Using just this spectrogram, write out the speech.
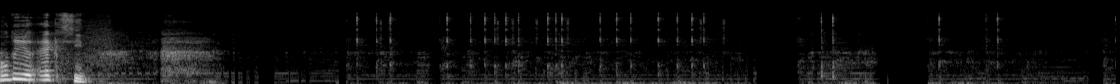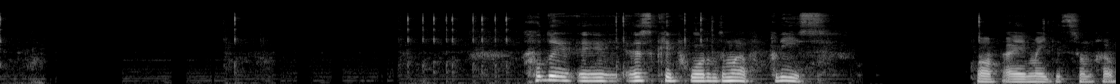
How do you exit? Could I uh, escape world map, please? Oh, I made it somehow.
